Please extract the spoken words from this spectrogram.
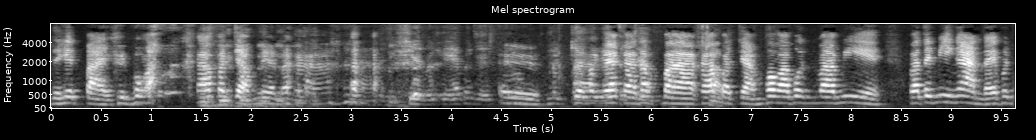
ได้เฮ็ดป้ายขึ้นเพราะว่าค้าประจำเนี่ยนะเขียนมาแอบไปเลยเออเกี่ยวกับแยกการน้ำปลาค้าประจำเพราะว่าเพิ่นว่ามีว่าแต่มีงานใดเพิ่น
